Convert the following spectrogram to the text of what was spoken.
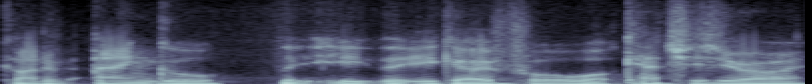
kind of angle that you that you go for? What catches your eye?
